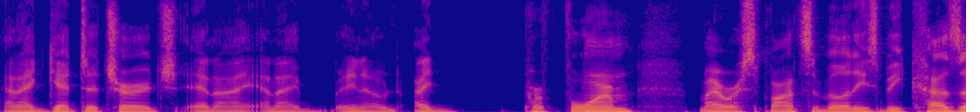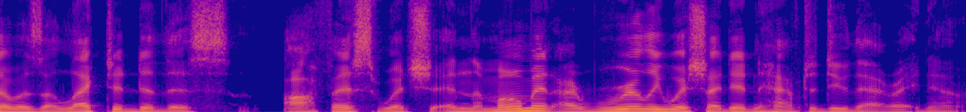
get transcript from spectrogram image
and I get to church and I and I you know I perform my responsibilities because I was elected to this office which in the moment I really wish I didn't have to do that right now.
